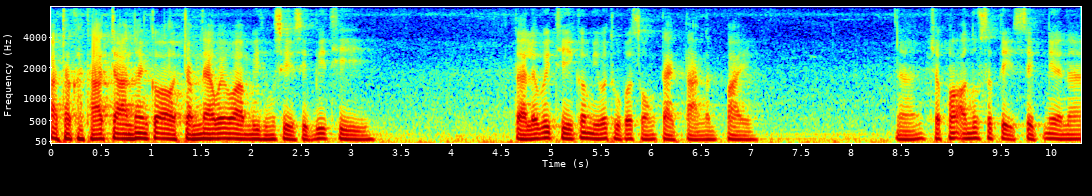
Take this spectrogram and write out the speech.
อัตถคถาจารย์ท่านก็จำแนกไว้ว่ามีถึง 40 วิธี แต่ละวิธีก็มีวัตถุประสงค์แตกต่างกันไปนะเฉพาะอนุสติ 10เนี่ยนะ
